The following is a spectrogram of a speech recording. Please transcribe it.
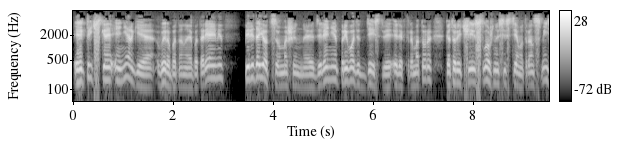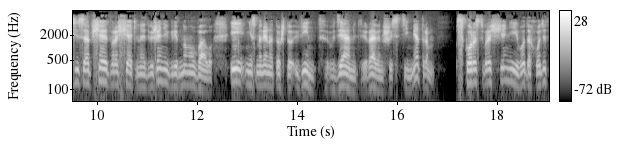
Электрическая энергия, выработанная батареями, передается в машинное отделение, приводит в действие электромоторы, которые через сложную систему трансмиссии сообщают вращательное движение к грибному валу. И, несмотря на то, что винт в диаметре равен 6 метрам, скорость вращения его доходит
